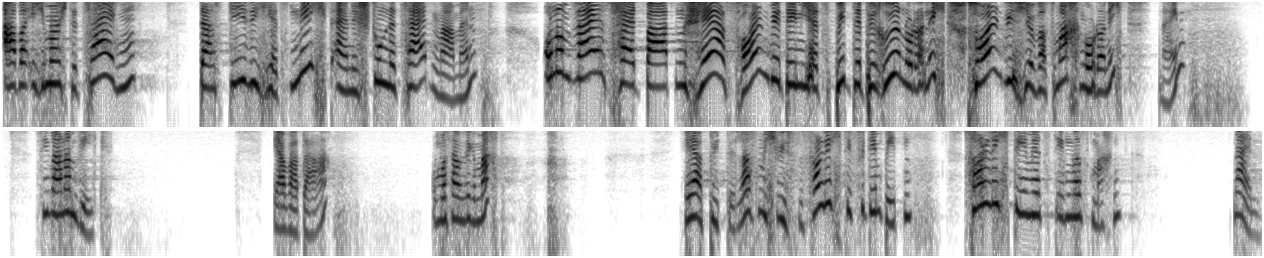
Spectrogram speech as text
Aber ich möchte zeigen, dass die sich jetzt nicht eine Stunde Zeit nahmen und um Weisheit baten, Herr, sollen wir den jetzt bitte berühren oder nicht? Sollen wir hier was machen oder nicht? Nein, sie waren am Weg. Er war da. Und was haben sie gemacht? Herr, bitte, lass mich wissen, soll ich für den beten? Soll ich dem jetzt irgendwas machen? Nein.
